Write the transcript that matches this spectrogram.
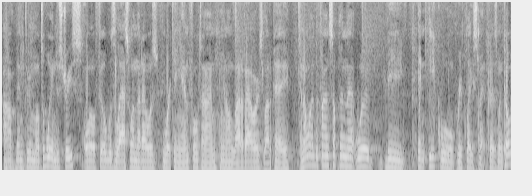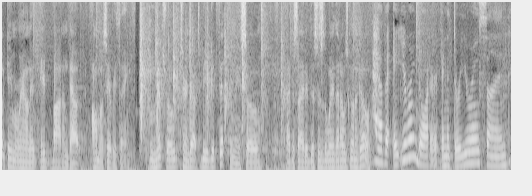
I've been through multiple industries. Oil field was the last one that I was working in full time. You know, a lot of hours, a lot of pay. And I wanted to find something that would be an equal replacement because when COVID came around, it, it bottomed out almost everything. Metro turned out to be a good fit for me, so I decided this is the way that I was going to go. I have an eight year old daughter and a three year old son,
